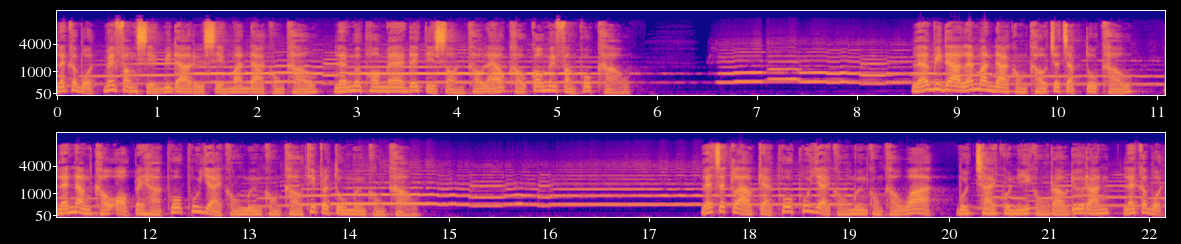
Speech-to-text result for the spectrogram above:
และกบฏไม่ฟังเสียงบิดาหรือเสียงมารดาของเขา และเมื่อพ่อแม่ได้ตีสอนเขาแล้วเขาก็ไม่ฟังพวกเขา แล้วบิดาและมารดาของเขาจะจับตัวเขา และนำเขาออกไปหาพวกผู้ใหญ่ของเมืองของเขาที่ประตูเมืองของเขา และจะกล่าวแก่พวกผู้ใหญ่ของเมืองของเขาว่า บุตรชายคนนี้ของเราดื้อรั้น และกบฏ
